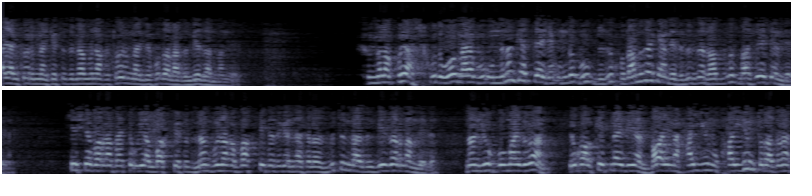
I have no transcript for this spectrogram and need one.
oyam ko'rinmay ketdi man bunaqa ko'rinmaydi xudolardan bezorman dedi. Shu bilan quyosh chiqdi o mana bu undan ham katta ekan unda bu bizni xudomiz ekan dedi bizni robbimiz mana shu ekan dedi. Kechga borgan paytda u ham botib ketdi man bunaqa botib ketadigan narsalarni butunlaridan bezorman dedi. Man yo'q bo'lmaydigan yo'qolib ketmaydigan doimo hayyum qayyum turadigan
